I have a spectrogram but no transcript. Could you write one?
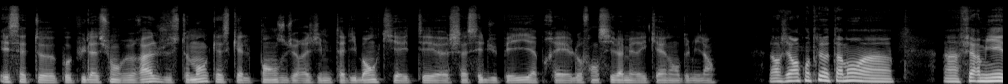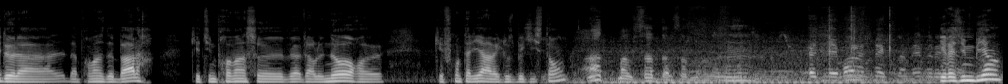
Et cette population rurale, justement, qu'est-ce qu'elle pense du régime taliban qui a été chassé du pays après l'offensive américaine en 2001 Alors j'ai rencontré notamment un, un fermier de la, de la, province de Balkh, qui est une province vers, vers le nord qui est frontalière avec l'Ouzbékistan. Il résume bien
